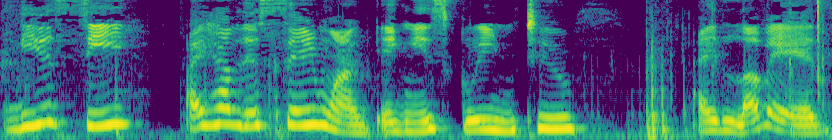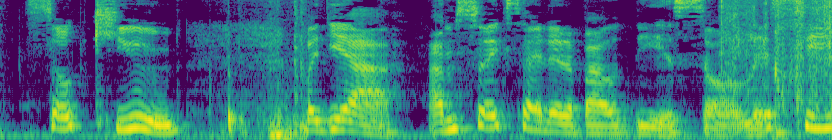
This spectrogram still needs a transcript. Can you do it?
Do you see? I have the same one and it's green too. I love it. So cute. But yeah i'm so excited about this. So let's see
